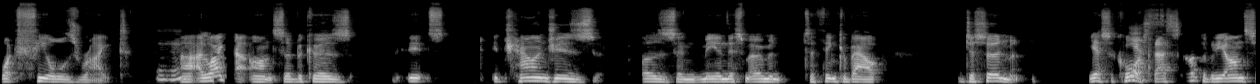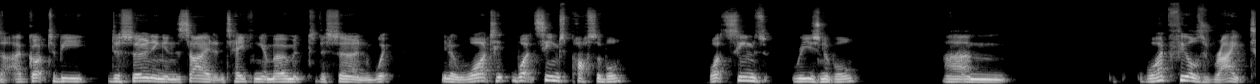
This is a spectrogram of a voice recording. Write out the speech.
what feels right. Mm-hmm. Uh, I like that answer because it's it challenges us and me in this moment to think about discernment. Yes, of course, yes. that's got to be the answer. I've got to be discerning inside and taking a moment to discern, what, you know, what what seems possible, what seems reasonable, um, what feels right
